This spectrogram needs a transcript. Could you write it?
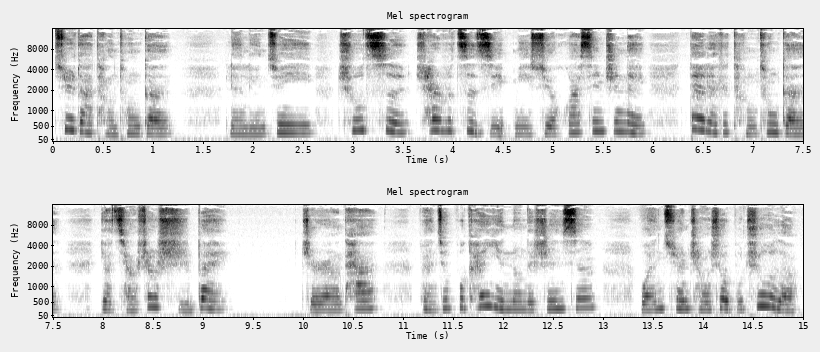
巨大疼痛感，令林俊逸初次插入自己蜜雪花心之内带来的疼痛感要强上十倍，这让他本就不堪淫弄的身心完全承受不住了。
